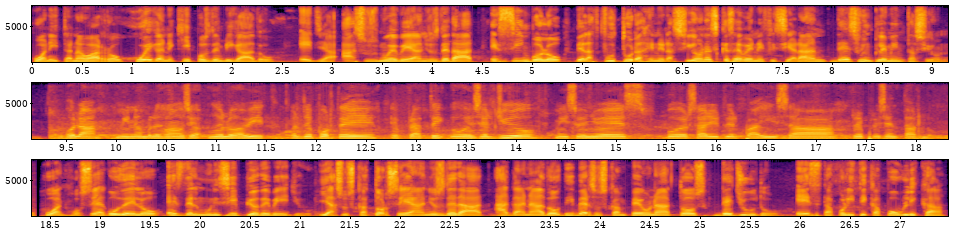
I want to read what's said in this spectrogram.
Juanita Navarro juega en equipos de Envigado. Ella, a sus nueve años de edad, es símbolo de las futuras generaciones que se beneficiarán de su implementación. Hola, mi nombre es Juan José Udelo David. El deporte práctico es el judo. Mi sueño es poder salir del país a representarlo. Juan José Agudelo es del municipio de Bello y a sus 14 años de edad ha ganado diversos campeonatos de judo. Esta política pública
